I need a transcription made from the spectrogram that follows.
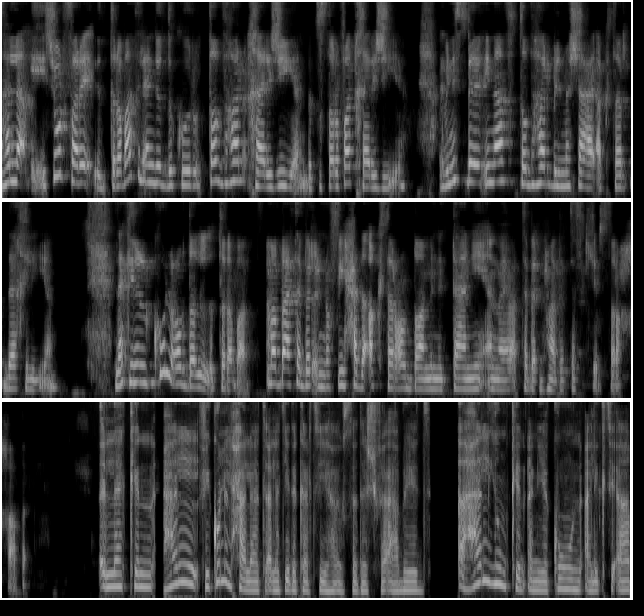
هلأ شو الفرق؟ الاضطرابات اللي عند الذكور تظهر خارجيا بتصرفات خارجية. بالنسبة للإناث تظهر بالمشاعر أكثر داخليا. لكن الكل عرضة للاضطرابات. ما بعتبر إنه في حدا أكثر عرضة من الثاني أنا بعتبر إنه هذا التفكير صراحة خاطئ. لكن هل في كل الحالات التي ذكرتيها أستاذة شفاء عبيد هل يمكن أن يكون الاكتئاب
